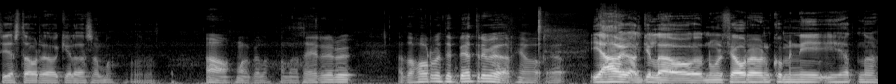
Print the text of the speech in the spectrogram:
síðast árið að gera það sama. Já, nákvæmlega. Þannig að þeir eru Þetta horfið til betri hjá, já, Já, já, algjörlega. Og nú er fjára öfn komin í, í, hérna,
